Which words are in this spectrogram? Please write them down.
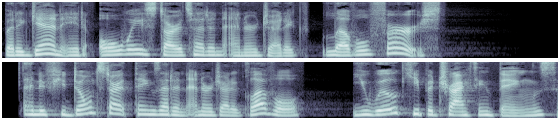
But again, it always starts at an energetic level first. And if you don't start things at an energetic level, you will keep attracting things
